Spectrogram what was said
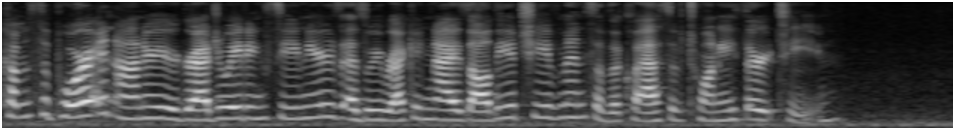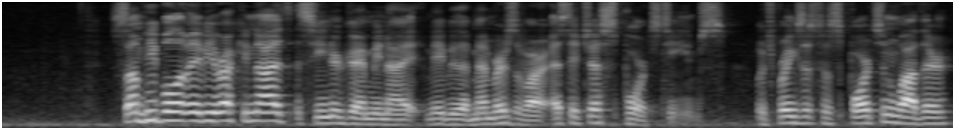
Come support and honor your graduating seniors as we recognize all the achievements of the class of 2013. Some people that may be recognized at Senior Grammy Night may be the members of our SHS sports teams. Which brings us to sports and weather.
